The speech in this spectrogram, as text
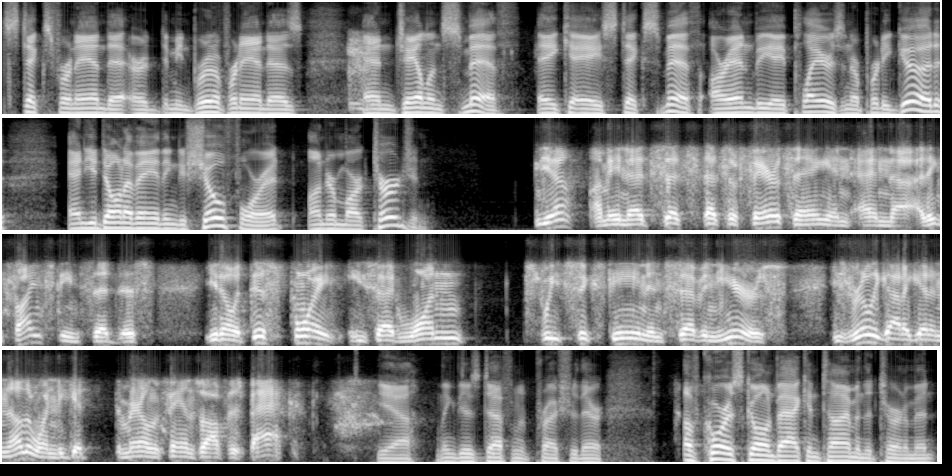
Sticks Fernandez, or I mean, Bruno Fernandez and Jalen Smith, aka Stick Smith, are NBA players and are pretty good, and you don't have anything to show for it under Mark Turgeon? Yeah, I mean that's that's that's a fair thing, and and uh, I think Feinstein said this. You know, at this point, he's had one Sweet 16 in seven years. He's really got to get another one to get the Maryland fans off his back. Yeah, I think there's definite pressure there. Of course, going back in time in the tournament,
